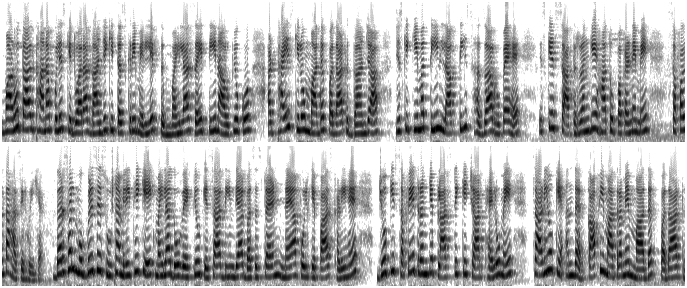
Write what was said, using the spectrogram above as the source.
माढ़ोताल थाना पुलिस के द्वारा गांजे की तस्करी में लिप्त महिला सहित तीन आरोपियों को 28 किलो मादक पदार्थ गांजा जिसकी कीमत तीन लाख तीस हज़ार रुपए है इसके साथ रंगे हाथों पकड़ने में सफलता हासिल हुई है। दरअसल मुखबिर से सूचना मिली थी कि एक महिला दो व्यक्तियों के साथ दीनदयाल बस स्टैंड नया पुल के पास खड़ी है, जो कि सफ़ेद रंग के प्लास्टिक के चार थैलों में साड़ियों के अंदर काफ़ी मात्रा में मादक पदार्थ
